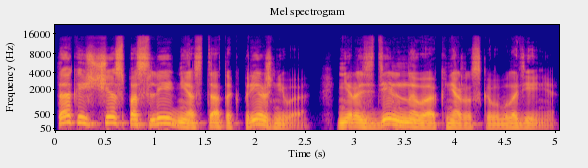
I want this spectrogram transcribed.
Так исчез последний остаток прежнего, нераздельного княжеского владения.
